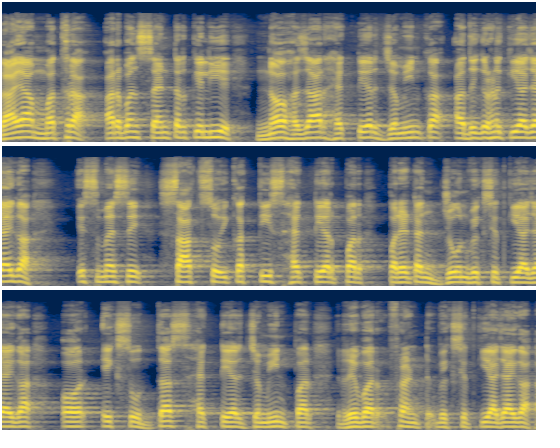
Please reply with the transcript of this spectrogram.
राया मथुरा अर्बन सेंटर के लिए 9000 हेक्टेयर ज़मीन का अधिग्रहण किया जाएगा। इसमें से 731 हेक्टेयर पर पर्यटन जोन विकसित किया जाएगा और 110 हेक्टेयर ज़मीन पर रिवर फ्रंट विकसित किया जाएगा।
